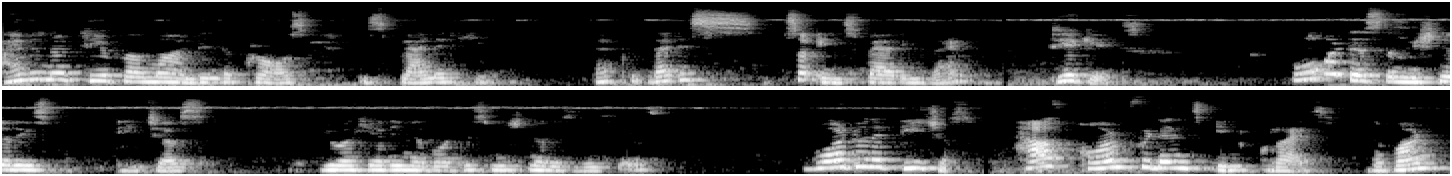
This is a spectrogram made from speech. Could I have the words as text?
I will not leave Burma until the cross is planted here. That, that is so inspiring, right? Take it. What does the missionaries teach us? You are hearing about these missionaries these days. What do they teach us? Have confidence in Christ, the one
